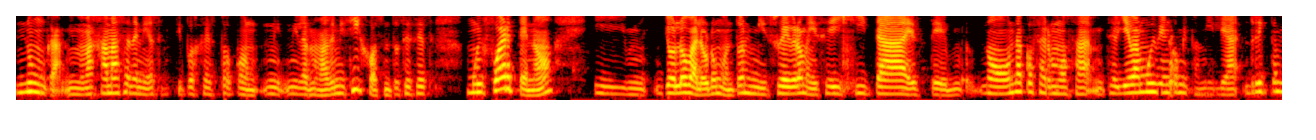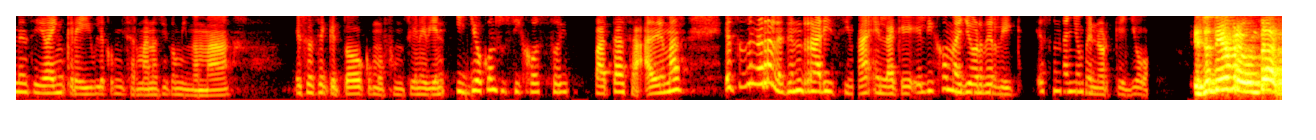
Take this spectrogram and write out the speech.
Nunca. Mi mamá jamás ha tenido ese tipo de gesto con ni, ni las mamás de mis hijos. Entonces es muy fuerte, ¿no? Y mm, yo lo valoro un montón. Mi suegro me dice, hijita, este, no, una cosa hermosa. Se lleva muy bien con mi familia. Rick también se lleva increíble con mis hermanos y con mi mamá. Eso hace que todo como funcione bien. Y yo con sus hijos soy pataza. Además, esta es una relación rarísima en la que el hijo mayor de Rick es un año menor que yo. Eso te iba a preguntar,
